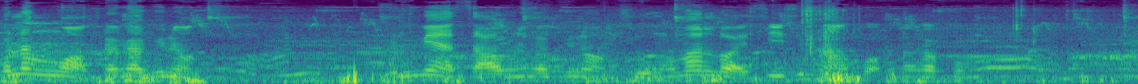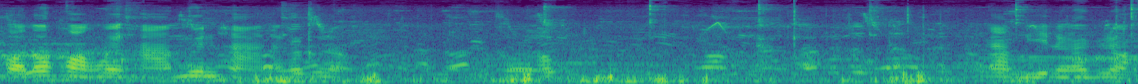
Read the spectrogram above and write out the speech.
กำลังงอกนะครับพี่น้องเป็นเมียสาวนะครับพี่น้องสูงประมาณร้อยสี่สิบห้าบวกนะครับผมขอเราห้องไว้หาหมื่นหานะครับพี่น้องเอางามดีนะครับพี่น้อง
